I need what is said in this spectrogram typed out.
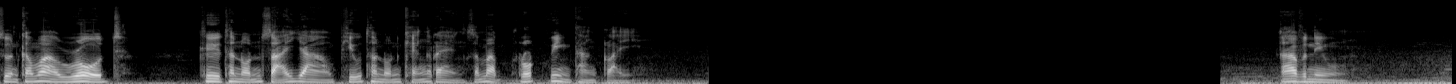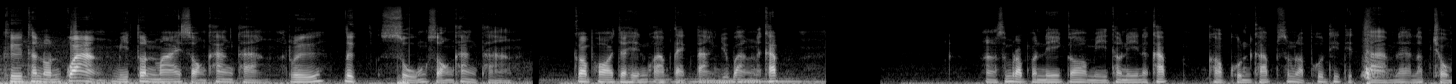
ส่วนคำว่า road คือถนนสายยาวผิวถนนแข็งแรงสำหรับรถวิ่งทางไกล avenue คือถนนกว้างมีต้นไม้สองข้างทาง หรือตึก สูงสองข้างทาง ก็พอจะเห็นความแตกต่างอยู่บ้างนะครับสำหรับวันนี้ก็มีเท่านี้นะครับ ขอบคุณครับสำหรับผู้ที่ติดตามและรับชม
